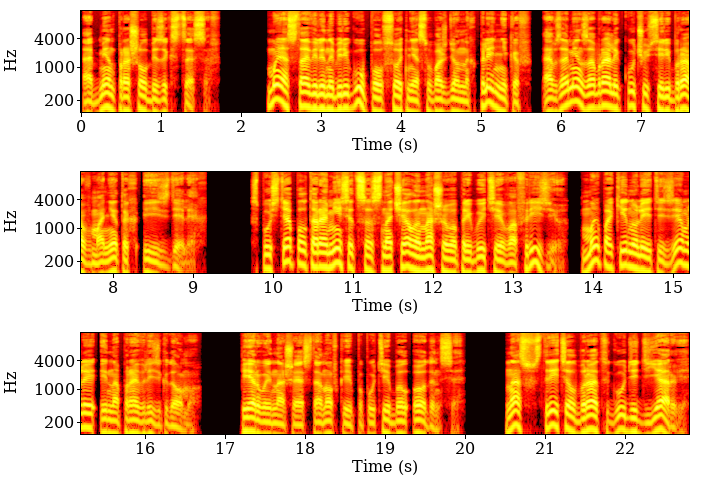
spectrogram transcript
Обмен прошел без эксцессов. Мы оставили на берегу полсотни освобожденных пленников, а взамен забрали кучу серебра в монетах и изделиях. Спустя полтора месяца с начала нашего прибытия во Фризию мы покинули эти земли и направились к дому. Первой нашей остановкой по пути был Оденсе. Нас встретил брат Гуди Дьярви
